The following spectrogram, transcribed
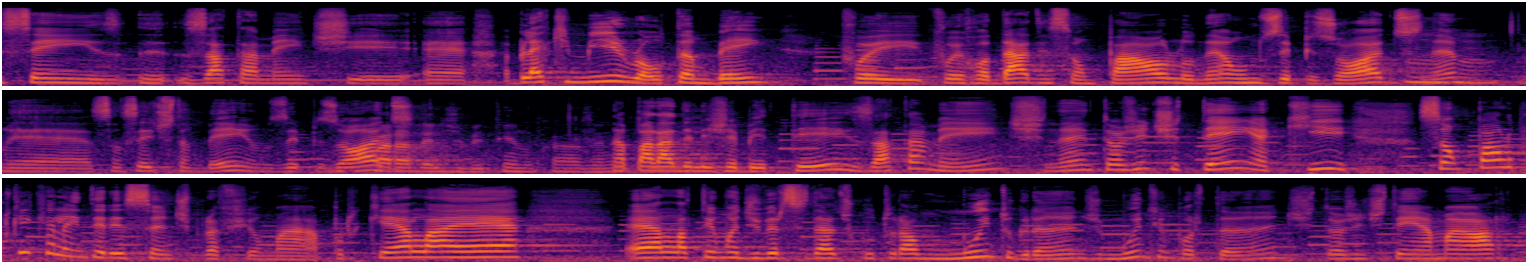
sem exatamente. É, Black Mirror também foi, foi rodado em São Paulo, né? Um dos episódios, né? uhum. né? É, Sunset também, um dos episódios. Na parada LGBT, no caso, né? Na parada LGBT, exatamente. Né? Então a gente tem aqui São Paulo. Por que, que ela é interessante para filmar? Porque ela é ela tem uma diversidade cultural muito grande, muito importante. Então a gente tem a maior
